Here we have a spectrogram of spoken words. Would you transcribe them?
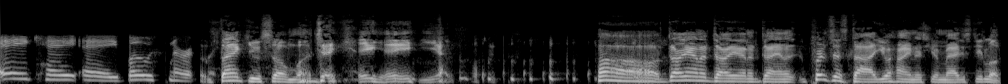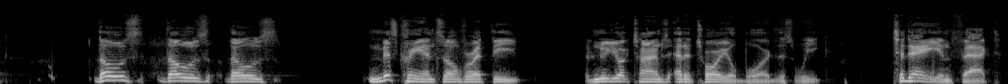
AKA Bo Snerdley. Thank you so much, AKA. Yes. Oh, Diana, Diana, Diana, Princess Di, Your Highness, Your Majesty. Look, those, those, those miscreants over at the New York Times editorial board this week, today, in fact,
